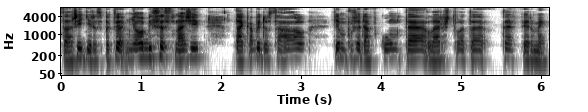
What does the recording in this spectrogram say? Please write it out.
zařídit, respektive mělo by se snažit tak, aby dosáhl těm požadavkům té lerštele, té, té firmy.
